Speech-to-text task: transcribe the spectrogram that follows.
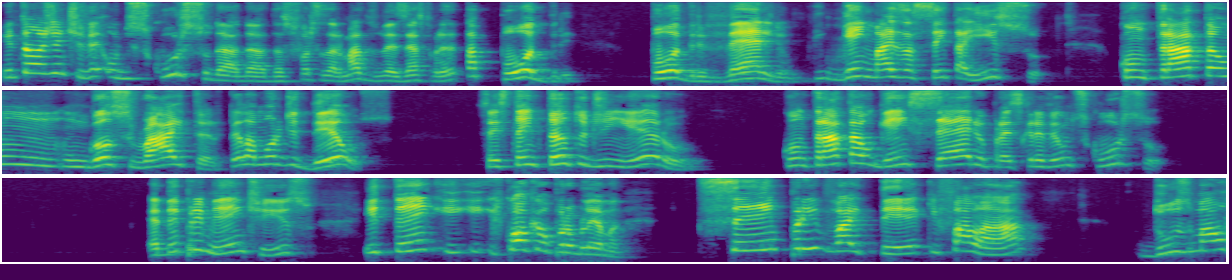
Então a gente vê o discurso da, da, das Forças Armadas do Exército Brasileiro está podre, podre, velho. Ninguém mais aceita isso. Contrata um, um ghostwriter, pelo amor de Deus. Vocês têm tanto dinheiro, Contrata alguém sério para escrever um discurso. É deprimente isso. E tem e, e, qual que é o problema? Sempre vai ter que falar dos mal,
